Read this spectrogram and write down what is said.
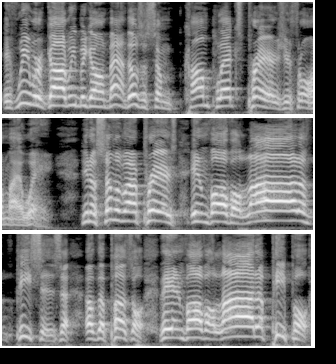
if we were God, we'd be going, man, those are some complex prayers you're throwing my way. You know, some of our prayers involve a lot of pieces of the puzzle. They involve a lot of people.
